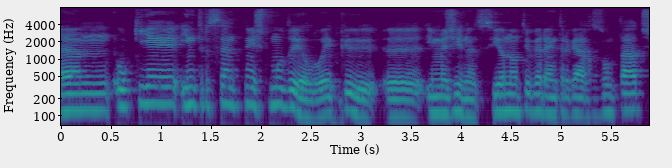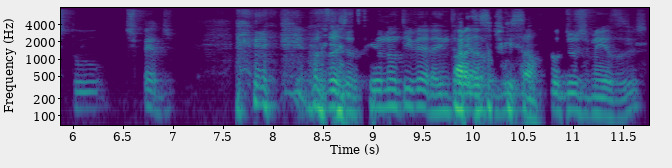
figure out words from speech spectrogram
Um, o que é interessante neste modelo é que, uh, imagina, se eu não tiver a entregar resultados, tu despedes. Ou seja, se eu não tiver a entregar a todos os meses,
